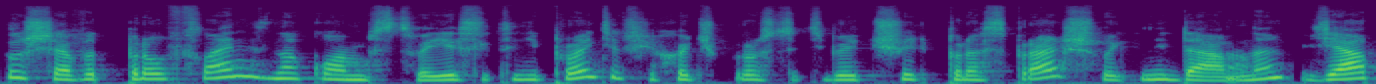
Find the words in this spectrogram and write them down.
Слушай, а вот про офлайн знакомство, если ты не против, я хочу просто тебя чуть-чуть проспрашивать. Недавно я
